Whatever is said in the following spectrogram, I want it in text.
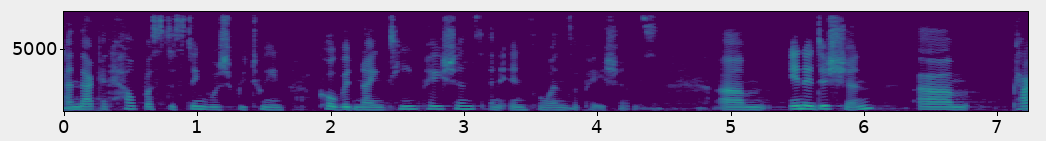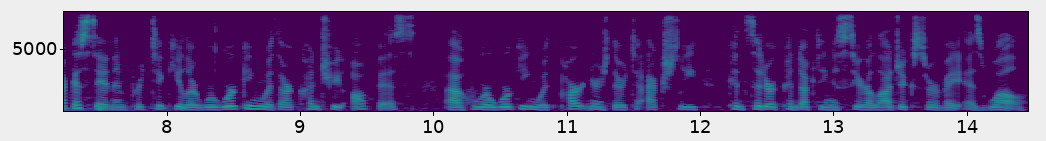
And that could help us distinguish between COVID-19 patients and influenza patients. Um, in addition, um, Pakistan in particular, we're working with our country office uh, who are working with partners there to actually consider conducting a serologic survey as well.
